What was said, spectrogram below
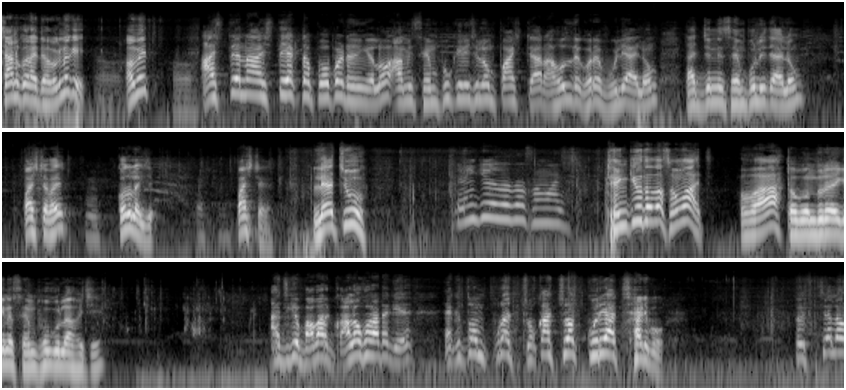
চান করাইতে হবে, নাকি? অমিত? আসতে না আসতে একটা পপেট হয়ে গেল। আমি শ্যাম্পু কিনেছিলাম পাঁচটা। রাহুল দে ঘরে ভুলে আইলাম। তার জন্য শ্যাম্পু নিতে আইলাম। পাঁচটা ভাই? কত লাগছে? পাঁচ টাকা লেচু। থ্যাংক ইউ দাদা সমাজ থ্যাংক ইউ দাদা সো মাচ বাহ। তো বন্ধুরা এখানে শ্যাম্পু গুলা হয়েছে। আজকে বাবার গালো ঘোড়াটাকে একদম পুরো চকাচক করে আর ছাড়বো। তো চলো।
